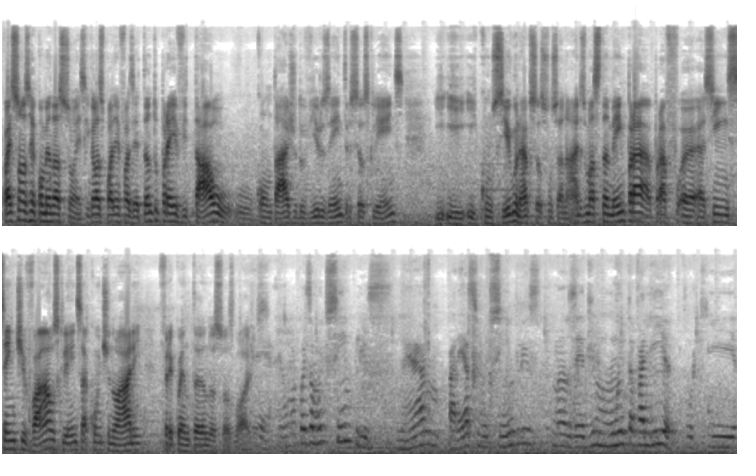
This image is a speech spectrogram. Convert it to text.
quais são as recomendações? O que, que elas podem fazer tanto para evitar o, o contágio do vírus entre os seus clientes, e, e, consigo, né, com seus funcionários, mas também para eh, assim, incentivar os clientes a continuarem frequentando as suas lojas. É, é uma coisa muito simples, né? Parece muito simples, mas é de muita valia, porque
